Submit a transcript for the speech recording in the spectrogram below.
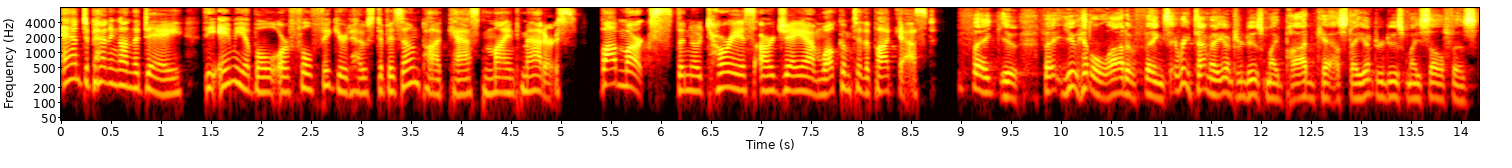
and depending on the day, the amiable or full figured host of his own podcast, Mind Matters. Bob Marks, the notorious RJM. Welcome to the podcast. Thank you. You hit a lot of things. Every time I introduce my podcast, I introduce myself as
